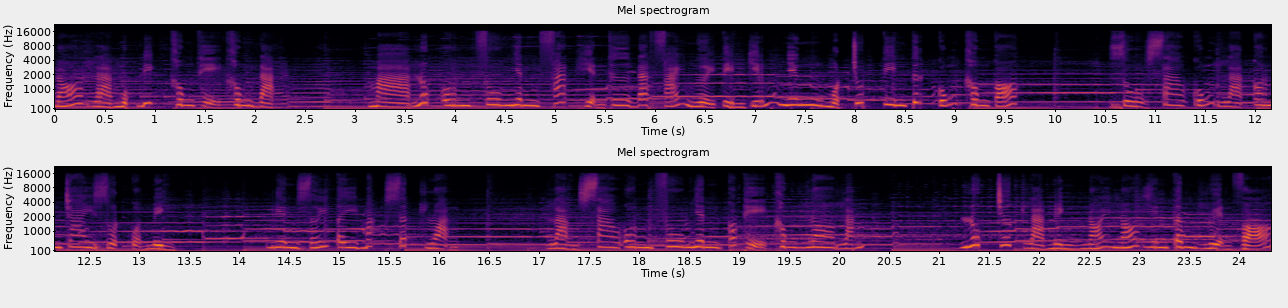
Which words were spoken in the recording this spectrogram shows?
Đó là mục đích không thể không đạt. Mà lúc ôn phu nhân phát hiện thư đã phái người tìm kiếm Nhưng một chút tin tức cũng không có. Dù sao cũng là con trai ruột của mình. Biên giới Tây Bắc rất loạn. Làm sao ôn phu nhân có thể không lo lắng? Lúc trước là mình nói nó yên tâm luyện võ,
